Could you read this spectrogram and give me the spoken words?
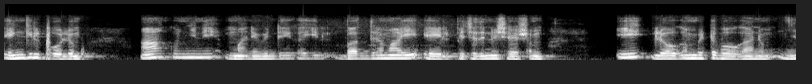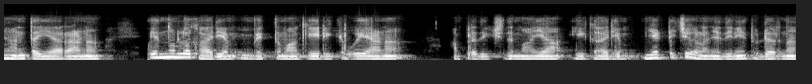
എങ്കിൽ പോലും ആ കുഞ്ഞിനെ മനുവിന്റെ കയ്യിൽ ഭദ്രമായി ഏൽപ്പിച്ചതിനു ശേഷം ഈ ലോകം വിട്ടു പോകാനും ഞാൻ തയ്യാറാണ്. എന്നുള്ള കാര്യം വ്യക്തമാക്കിയിരിക്കുകയാണ്. അപ്രതീക്ഷിതമായ ഈ കാര്യം ഞെട്ടിച്ചു കളഞ്ഞതിനെ തുടർന്ന്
